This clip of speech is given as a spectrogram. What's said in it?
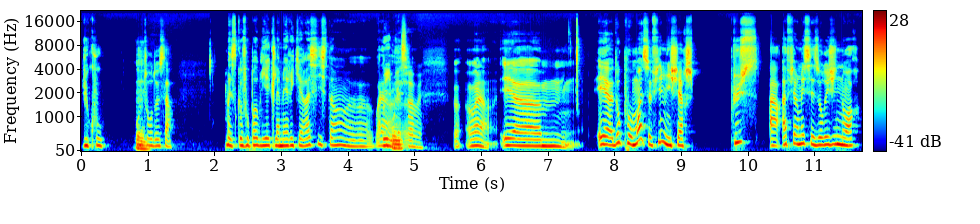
du coup autour de ça. Parce qu'il faut pas oublier que l'Amérique est raciste. Hein, voilà. Oui, mais ça, oui. voilà. Et et donc pour moi, ce film, il cherche plus à affirmer ses origines noires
